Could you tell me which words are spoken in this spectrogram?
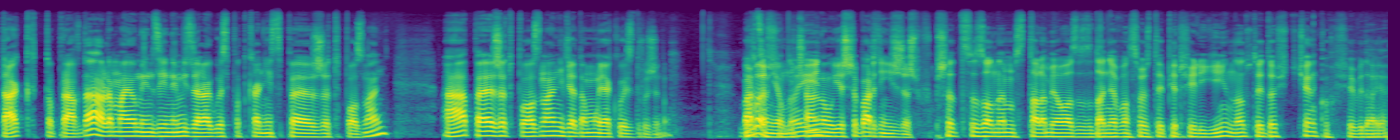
Tak, to prawda, ale mają między innymi zaległe spotkanie z PZ Poznań, a PZ Poznań wiadomo jaką jest drużyną. Bardzo właśnie, no nieobliczalną, i- jeszcze bardziej niż Rzeszów. Przed sezonem Stala miała za zadanie awansować do tej pierwszej ligi, no tutaj dość cienko się wydaje.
